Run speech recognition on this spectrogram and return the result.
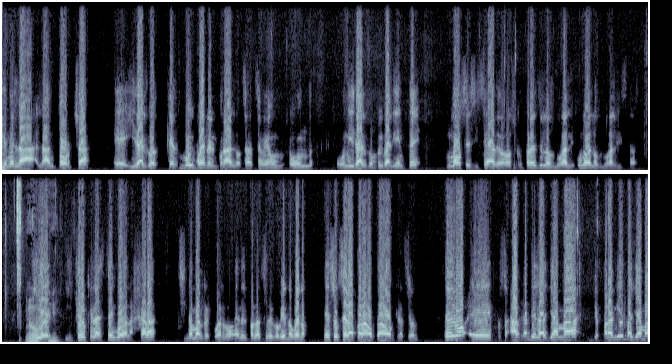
tiene la, la antorcha, eh, Hidalgo, que es muy bueno el mural, o sea, se ve un, un, un Hidalgo muy valiente, no sé si sea de Orozco, pero es de los mural, uno de los muralistas. Y, eh, y creo que la está en Guadalajara, si no mal recuerdo, en el Palacio de Gobierno. Bueno, eso será para otra ocasión. Pero eh, pues hablan de la llama, para mí es la llama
